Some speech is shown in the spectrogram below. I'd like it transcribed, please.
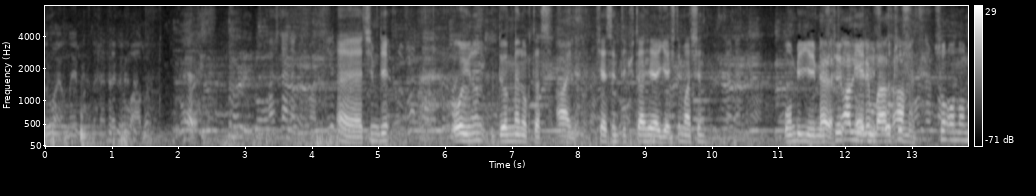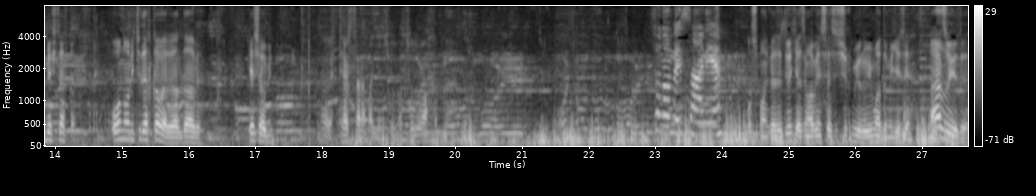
getiriyorum. Evet şimdi oyunun dönme noktası. Aynen. Kesinti Kütahya'ya geçti. Maçın 11-23'tü. Evet, al yerim 53, bak, 30. Ahmet. Son 10-15 dakika. 10-12 dakika var herhalde abi. Geç abi. Evet, ters tarafa geçiyor. Akıllı. Son 15 saniye. Osman Gazi diyor ki Azim abinin sesi çıkmıyor. Uyumadı mı gece? Az uyudu.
